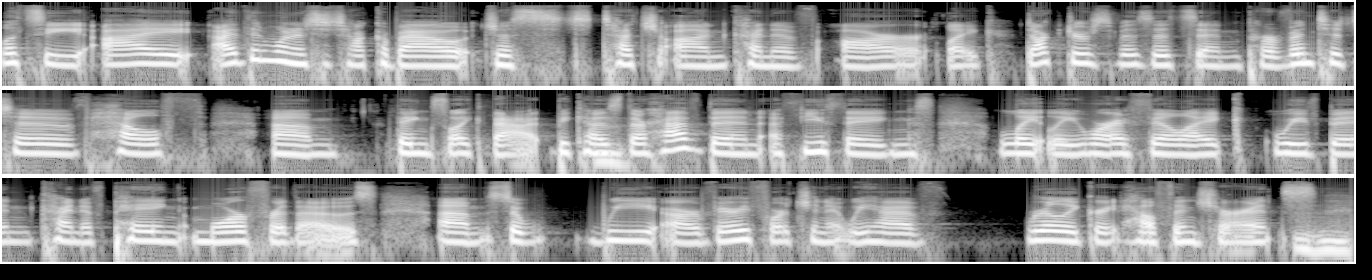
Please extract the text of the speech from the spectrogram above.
let's see. I I then wanted to talk about just touch on kind of our like doctor's visits and preventative health. Um, things like that because Mm. there have been a few things lately where I feel like we've been kind of paying more for those. Um, so we are very fortunate. We have really great health insurance. Mhm.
